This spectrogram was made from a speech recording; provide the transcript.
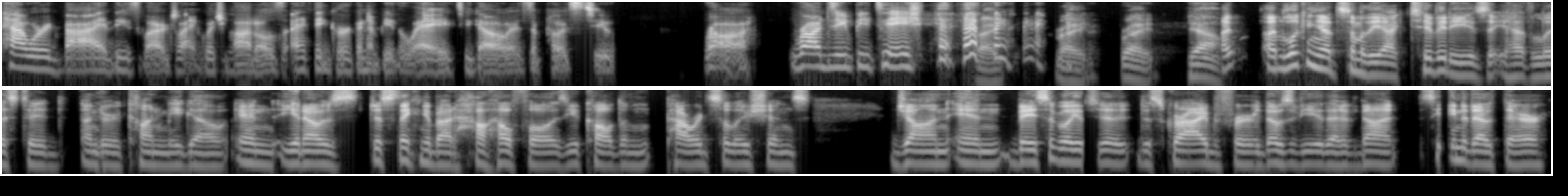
powered by these large language models, I think are going to be the way to go as opposed to raw, raw GPT. Right. Right. Right. Yeah. I'm, I'm looking at some of the activities that you have listed under Khanmigo, and you know, I was just thinking about how helpful, as you called them, powered solutions, John. And basically, to describe for those of you that have not seen it out there,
